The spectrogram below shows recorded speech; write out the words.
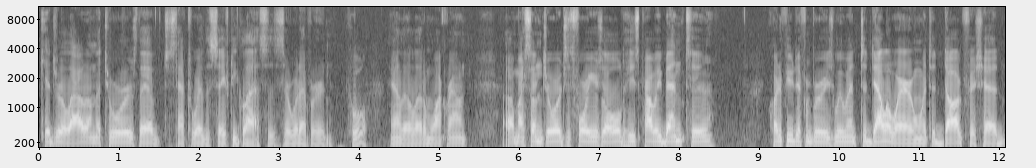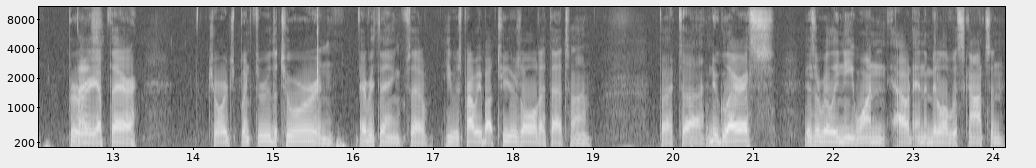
kids are allowed on the tours. They have just have to wear the safety glasses or whatever, and Cool. yeah, they'll let them walk around. Uh, my son George is four years old. He's probably been to quite a few different breweries. We went to Delaware and went to Dogfish Head Brewery Nice. up there. George went through the tour and everything, so he was probably about two years old at that time. But uh, New Glarus is a really neat one out in the middle of Wisconsin.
